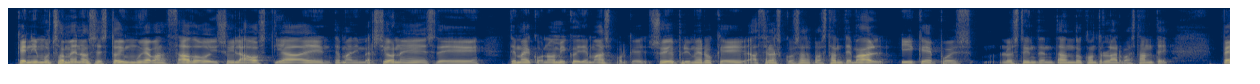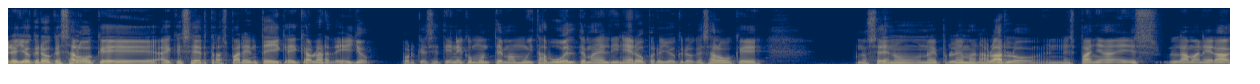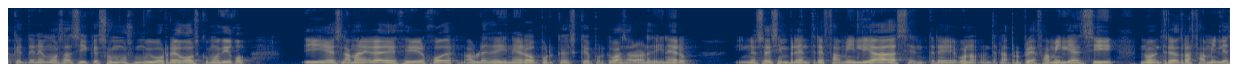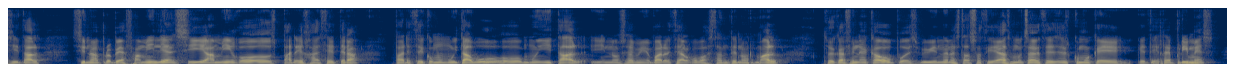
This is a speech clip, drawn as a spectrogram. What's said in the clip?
que ni mucho menos estoy muy avanzado y soy la hostia en tema de inversiones, de tema económico y demás, porque soy el primero que hace las cosas bastante mal y que pues lo estoy intentando controlar bastante. Pero yo creo que es algo que hay que ser transparente y que hay que hablar de ello, porque se tiene como un tema muy tabú el tema del dinero, pero yo creo que es algo que, no sé, no, no hay problema en hablarlo. En España es la manera que tenemos así, que somos muy borregos, como digo, y es la manera de decir, joder, no hable de dinero porque es que, ¿por qué vas a hablar de dinero? Y no sé, siempre entre familias, entre, bueno, entre la propia familia en sí, no entre otras familias y tal, sino la propia familia en sí, amigos, pareja, etcétera, parece como muy tabú o muy tal, y no sé, a mí me parece algo bastante normal. Entonces que al fin y al cabo, pues viviendo en esta sociedad muchas veces es como que, que te reprimes,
